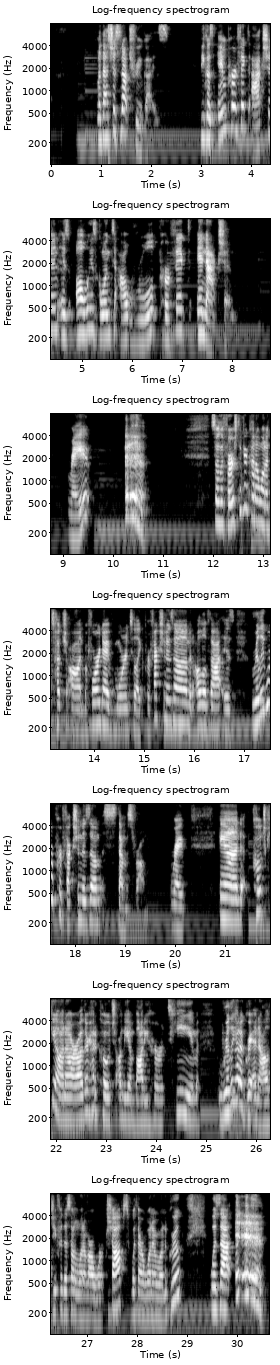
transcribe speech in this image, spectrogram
And that's just not true, guys. Because imperfect action is always going to outrule perfect inaction. Right? So, the first thing I kind of want to touch on before I dive more into like perfectionism and all of that is really where perfectionism stems from, right? And Coach Kiana, our other head coach on the Embody Her team, really had a great analogy for this on one of our workshops with our one on one group was that,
